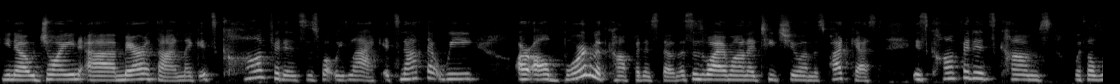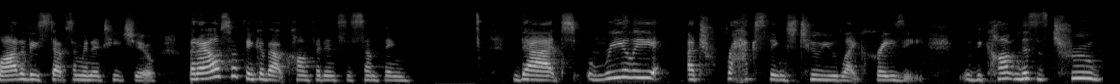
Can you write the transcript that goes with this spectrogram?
you know join a marathon. Like it's confidence is what we lack. It's not that we are all born with confidence though this is why i want to teach you on this podcast is confidence comes with a lot of these steps i'm going to teach you. But i also think about confidence as something that really attracts things to you like crazy. The com- this is true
